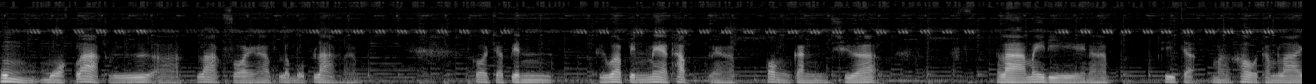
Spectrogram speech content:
หุ้มหมวกรากหรืออารากฝอยนะครับ ระบบรากนะครับ ก็จะเป็นถือว่าเป็นแม่ทัพนะครับ ป้องกันเชื้อราไม่ดีนะครับ ที่จะมาเข้าทำลาย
